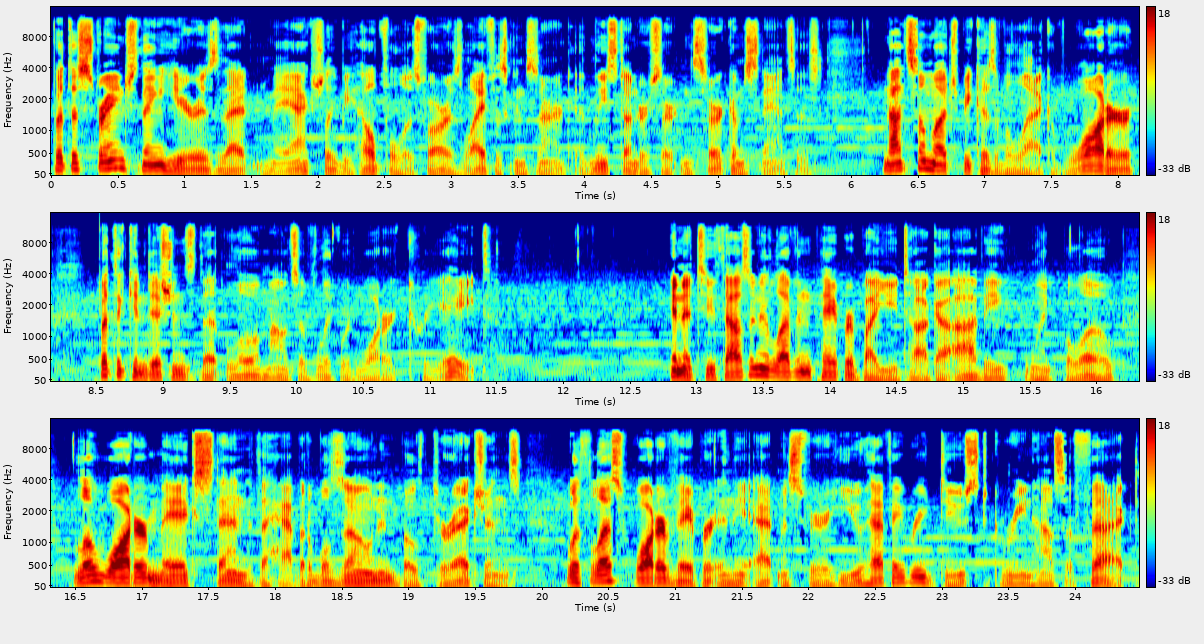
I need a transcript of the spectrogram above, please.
But the strange thing here is that it may actually be helpful as far as life is concerned, at least under certain circumstances. Not so much because of a lack of water, but the conditions that low amounts of liquid water create. In a 2011 paper by Yutaka Abe, linked below, low water may extend the habitable zone in both directions. With less water vapor in the atmosphere, you have a reduced greenhouse effect.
